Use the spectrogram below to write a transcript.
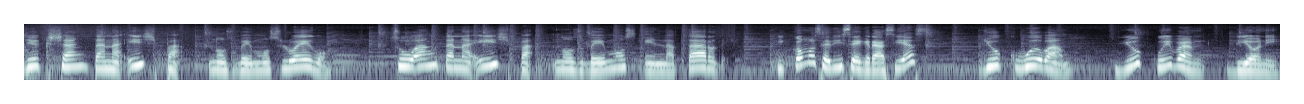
Yikshan Tanaishpa, nos vemos luego. Suan Tanaishpa, nos vemos en la tarde. ¿Y cómo se dice gracias? Yukwubam, Yukwiban Dioni.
